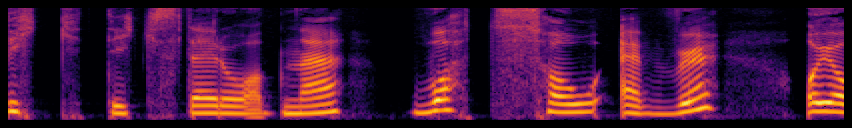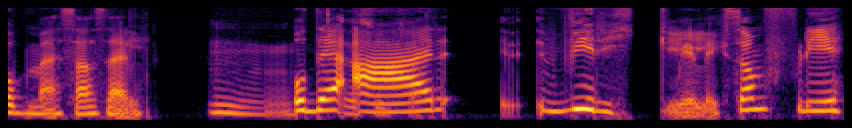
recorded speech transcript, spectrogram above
viktigste rådene whatsoever å jobbe med seg selv. Mm, Og det det er virkelig, liksom, fordi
